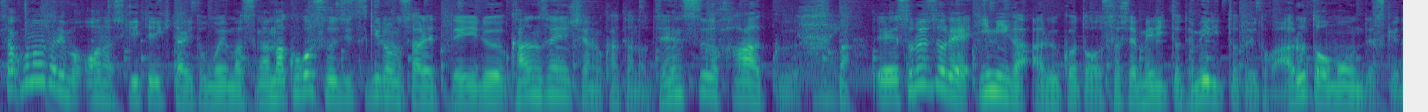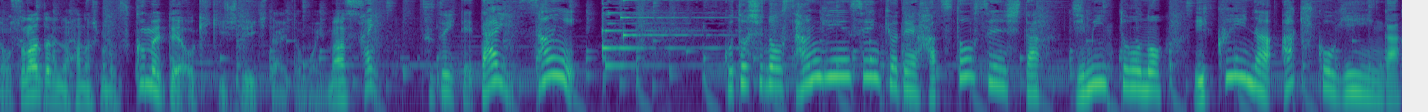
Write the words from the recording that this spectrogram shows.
さあこのあたりもお話聞いていきたいと思いますが、まあ、ここ数日議論されている感染者の方の全数把握、はいまあえーそれぞれ意味があることそしてメリットデメリットというところあると思うんですけどそのあたりの話も含めてお聞きしていきたいと思います。はい、続いて第3位。今年の参議院選挙で初当選した自民党の生稲晃子議員が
